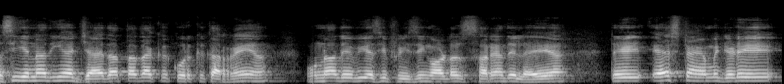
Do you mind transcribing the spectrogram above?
ਅਸੀਂ ਇਹਨਾਂ ਦੀਆਂ ਜਾਇਦਾਦਾਂ ਤੱਕ ਕੁਰਕ ਕਰ ਰਹੇ ਆ ਉਹਨਾਂ ਦੇ ਵੀ ਅਸੀਂ ਫ੍ਰੀਜ਼ਿੰਗ ਆਰਡਰਸ ਸਾਰਿਆਂ ਦੇ ਲਏ ਆ। ਤੇ ਇਸ ਟਾਈਮ ਜਿਹੜੇ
